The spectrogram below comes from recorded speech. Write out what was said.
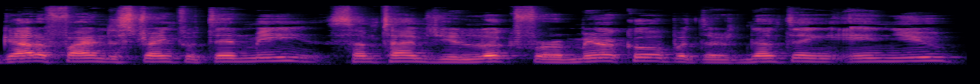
Got to find the strength within me. Sometimes you look for a miracle, but there's nothing in you.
